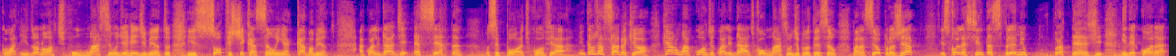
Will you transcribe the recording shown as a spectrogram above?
com a Hidronorte o máximo de rendimento e sofisticação em acabamento. A qualidade é certa, você pode confiar. Então já sabe aqui, ó, quer uma cor de qualidade com o máximo de proteção para seu projeto? Escolha as tintas Premium Protege e decora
